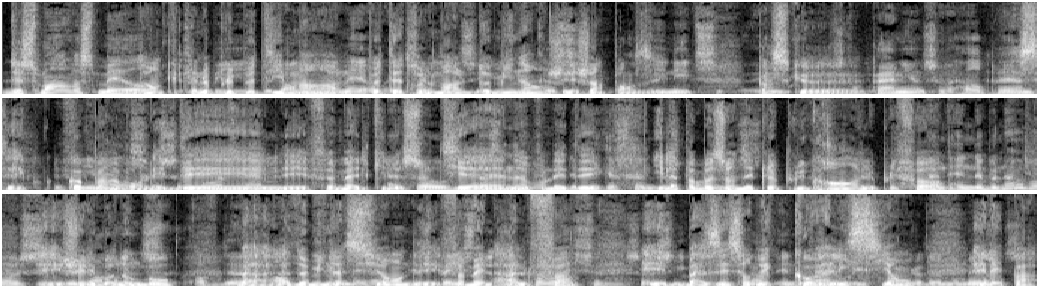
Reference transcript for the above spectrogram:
Donc le plus petit mâle peut être le mâle dominant chez les chimpanzés, parce que ses copains vont l'aider, les femelles qui le soutiennent vont l'aider. Il n'a pas besoin d'être le plus grand et le plus fort. Et chez les bonobos, bah, la domination des femelles alpha est basée sur des coalitions. Elle n'est pas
